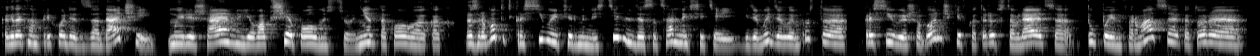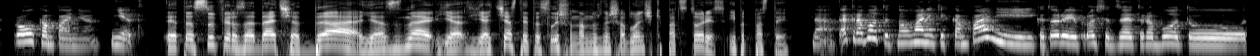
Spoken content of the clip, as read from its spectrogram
когда к нам приходят с задачей, мы решаем ее вообще полностью. Нет такого, как разработать красивый фирменный стиль для социальных сетей, где мы делаем просто красивые шаблончики, в которых вставляется тупая информация, которая про компанию. Нет. Это супер задача, да, я знаю, я, я часто это слышу, нам нужны шаблончики под сторис и под посты. Да, так работает, но у маленьких компаний, которые просят за эту работу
